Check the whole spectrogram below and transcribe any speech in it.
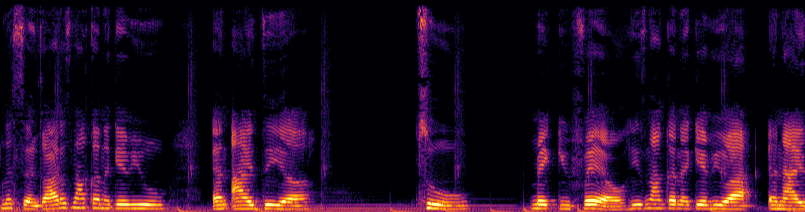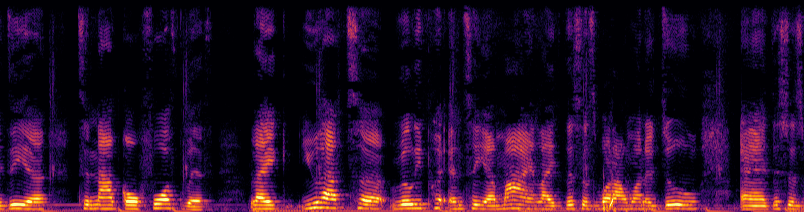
listen, God is not going to give you an idea to make you fail. He's not going to give you a, an idea to not go forth with. Like you have to really put into your mind like this is what I want to do and this is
